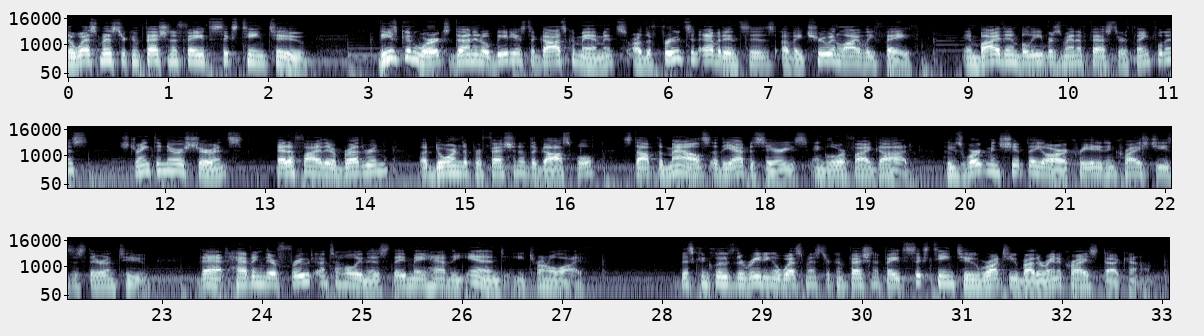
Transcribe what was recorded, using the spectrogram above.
The Westminster Confession of Faith 16:2. These good works done in obedience to God's commandments are the fruits and evidences of a true and lively faith, and by them believers manifest their thankfulness, strengthen their assurance, edify their brethren, adorn the profession of the gospel, stop the mouths of the adversaries, and glorify God, whose workmanship they are, created in Christ Jesus thereunto, that, having their fruit unto holiness, they may have the end, eternal life. This concludes the reading of Westminster Confession of Faith 16.2, brought to you by the Christ.com.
